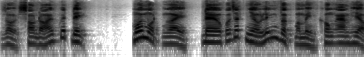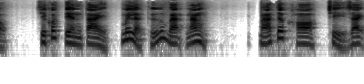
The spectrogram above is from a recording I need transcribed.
rồi sau đó quyết định. Mỗi một người đều có rất nhiều lĩnh vực mà mình không am hiểu. Chỉ có tiền tài mới là thứ vạn năng. Bá tước ho chỉ dạy.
